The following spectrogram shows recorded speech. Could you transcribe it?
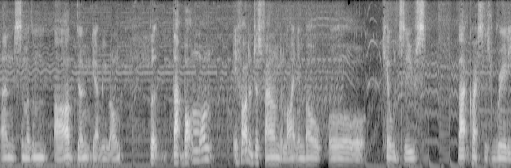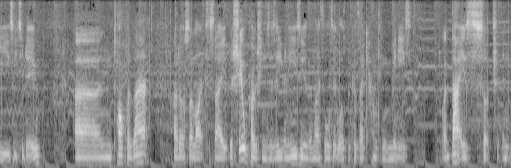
and some of them are, don't get me wrong, but that bottom one, if I'd have just found a lightning bolt or killed Zeus, that quest is really easy to do. And top of that, I'd also like to say the shield potions is even easier than I thought it was because they're counting minis. Like that is such an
